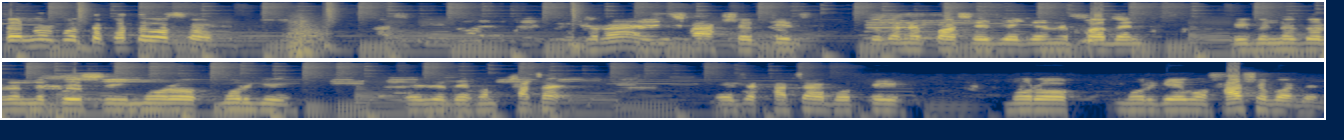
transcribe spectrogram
জন্মের পর কত বছর? বন্ধুরা, এই যে শাকসবজির দোকানের পাশে যেখানে পাবেন বিভিন্ন ধরনের দেশি মোরগ মুরগি এই যে দেখুন খাঁচা এই যে খাঁচা ভর্তি মোরগ মুরগি এবং হাঁসও পাবেন।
